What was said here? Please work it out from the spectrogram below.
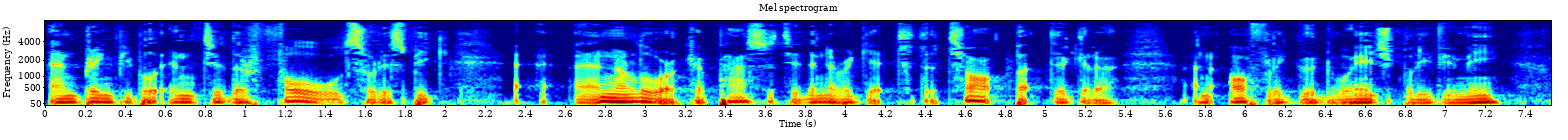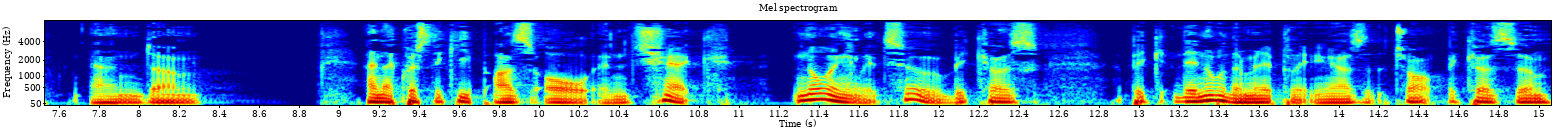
and bring people into their fold, so to speak, in a lower capacity. They never get to the top, but they get a, an awfully good wage, believe you me. And, um, and of course they keep us all in check, knowingly too, because they know they're manipulating us at the top because, um,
